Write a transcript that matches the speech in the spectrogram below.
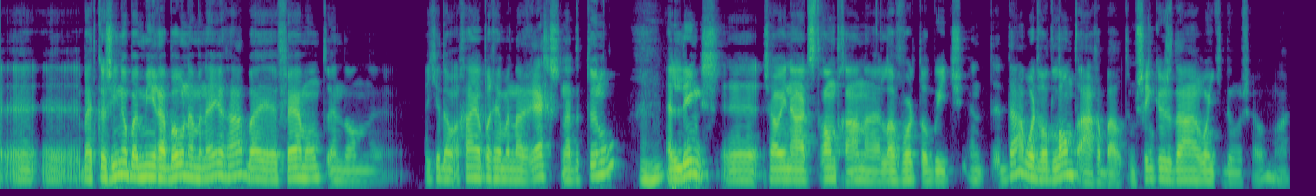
eh, bij het casino bij Mirabeau naar beneden gaat, bij Vermont. En dan, weet je, dan ga je op een gegeven moment naar rechts, naar de tunnel. Mhm. En links eh, zou je naar het strand gaan, naar Lavorto Beach. En daar wordt wat land aangebouwd. Misschien kunnen ze daar een rondje doen of zo. Maar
